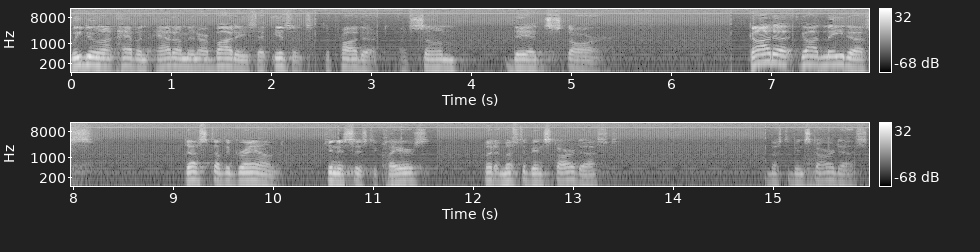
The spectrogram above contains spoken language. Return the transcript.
we do not have an atom in our bodies that isn't the product of some dead star. God, uh, God made us dust of the ground, Genesis declares, but it must have been stardust. It must have been stardust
